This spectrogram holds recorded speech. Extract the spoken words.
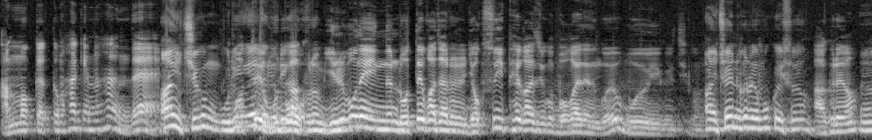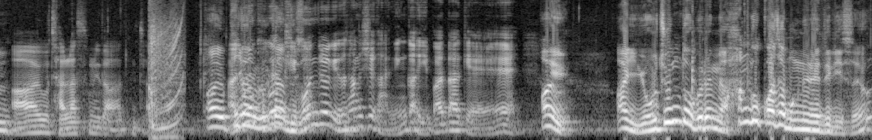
안 먹게끔 하기는 하는데 아니 지금 우리 어때요? 애들이 우리가 뭐, 그럼 일본에 있는 롯데 과자를 역수입해 가지고 먹어야 되는 거예요? 뭐 이거 지금? 아니 저희는 그렇게 먹고 있어요. 아 그래요? 응. 아이고 잘났습니다 진짜. 아니, 아니면 부장님 그렇게 그건 하면서- 기본적인 상식 아닌가 이 바닥에 아니 아니 요즘도 그러면 한국 과자 먹는 애들이 있어요?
